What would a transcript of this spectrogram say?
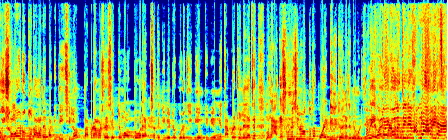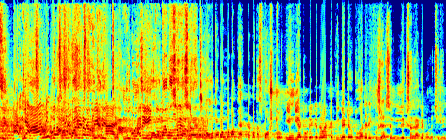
ওই সময় রুদ্রদা আমাদের পার্টিতেই ছিল। তারপরে আমার সাথে সেপ্টেম্বর অক্টোবরে একসাথে ডিবেটও করেছি ইভিএম টিভিএম নিয়ে তারপরে চলে গেছে। মানে আগে শুনেছিল রুদ্রদা পরে ডিলিট হয়ে গেছে মেমোরি থেকে। আমি বলেছি যে আচ্ছা, শুনছি? আচ্ছা, আমি আচ্ছা, তো মমতা বন্দ্যোপাধ্যায় মমতা বন্দ্যোপাধ্যায় একটা কথা স্পষ্ট। ইন্ডিয়া টুডেকে দেওয়া একটা ডিবেটেও দু হাজার একুশে অ্যাসেম্বলি ইলেকশনের আগে বলেছিলেন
